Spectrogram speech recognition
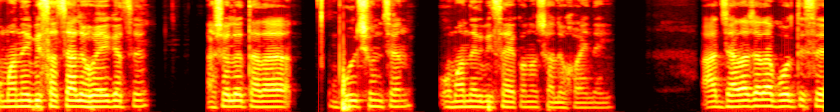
ওমানে ভিসা চালু হয়ে গেছে, আসলে তারা ভুল শুনছেন, ওমানের ভিসা এখনও চালু হয় নাই। আর যারা যারা বলতেছে,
